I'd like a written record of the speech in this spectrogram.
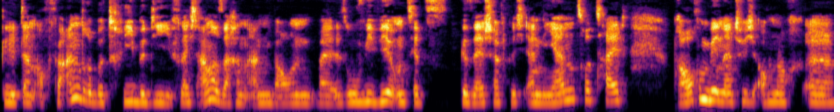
gilt dann auch für andere Betriebe, die vielleicht andere Sachen anbauen, weil so wie wir uns jetzt gesellschaftlich ernähren zurzeit, brauchen wir natürlich auch noch äh,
